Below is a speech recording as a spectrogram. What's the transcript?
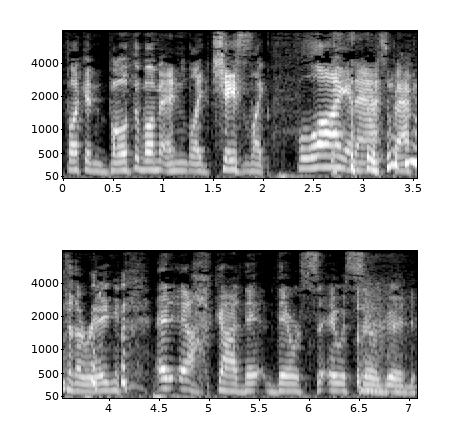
fucking both of them, and like Chase is like flying ass back to the ring, and oh god, they they were so, it was so good.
